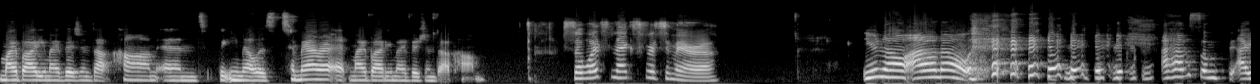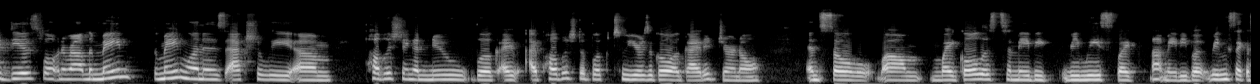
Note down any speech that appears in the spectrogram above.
mybodymyvision.com. And the email is tamara at mybodymyvision.com. So what's next for Tamara? You know, I don't know. I have some ideas floating around. The main, the main one is actually um, publishing a new book. I, I published a book two years ago, a guided journal, and so um, my goal is to maybe release, like not maybe, but release like a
